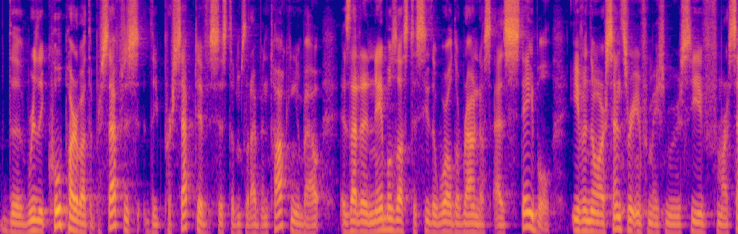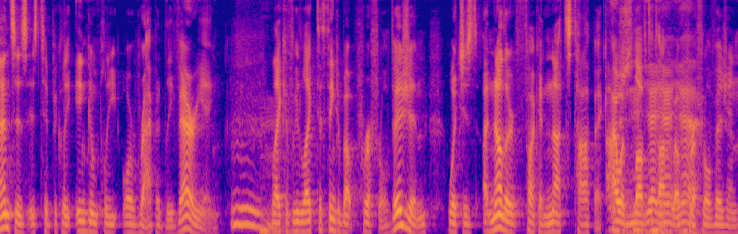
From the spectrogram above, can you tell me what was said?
the really cool part about the perceptive the perceptive systems that I've been talking about is that it enables us to see the world around us as stable, even though our sensory information we receive from our senses is typically incomplete or rapidly varying. Mm. Like if we like to think about peripheral vision, which is another fucking nuts topic. Oh, I would shit, love to yeah, talk yeah, about yeah. peripheral vision,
